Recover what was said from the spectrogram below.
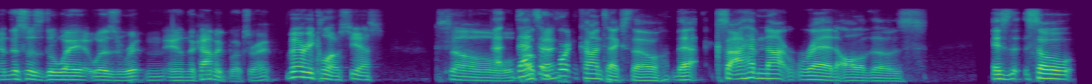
And this is the way it was written in the comic books, right? Very close, yes. So That- that's okay. important context, though. That because I have not read all of those. Is th- so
